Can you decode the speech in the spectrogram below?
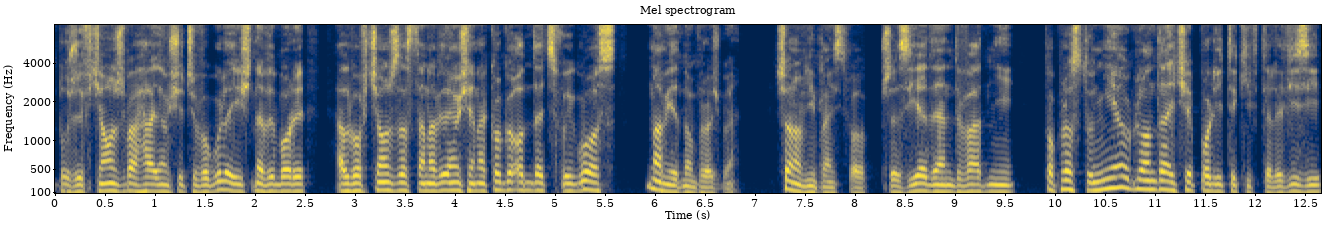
którzy wciąż wahają się, czy w ogóle iść na wybory, albo wciąż zastanawiają się, na kogo oddać swój głos, mam jedną prośbę. Szanowni Państwo, przez jeden, dwa dni po prostu nie oglądajcie polityki w telewizji,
